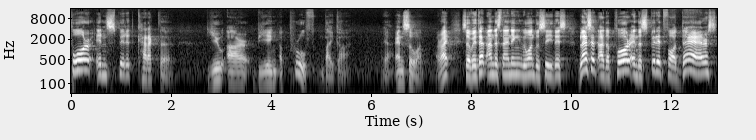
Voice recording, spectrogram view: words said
poor in spirit character, you are being approved by God. Yeah, and so on. All right? So, with that understanding, we want to see this. Blessed are the poor in the spirit, for theirs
